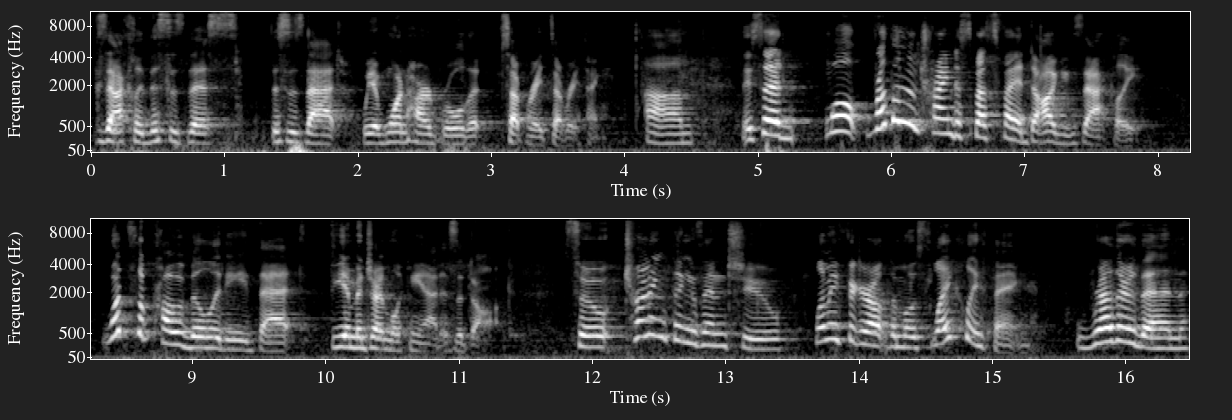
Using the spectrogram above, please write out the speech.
exactly this is this, this is that. We have one hard rule that separates everything. Um, they said, well, rather than trying to specify a dog exactly, what's the probability that the image I'm looking at is a dog? So turning things into, let me figure out the most likely thing, rather than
